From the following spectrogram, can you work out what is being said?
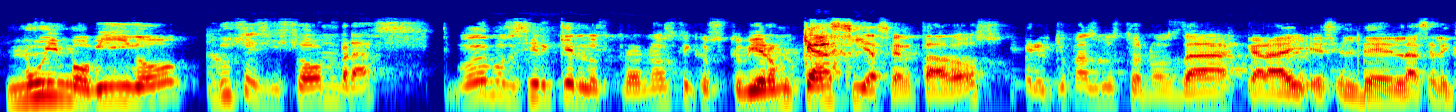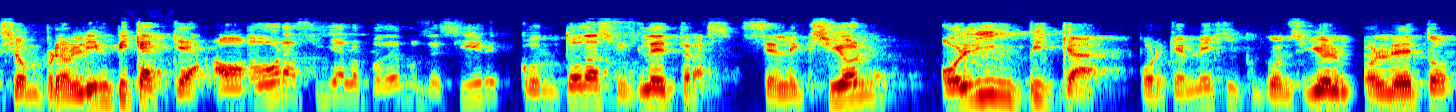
muy movido, luces y sombras. Podemos decir que los pronósticos estuvieron casi acertados, pero el que más gusto nos da, caray, es el de la selección preolímpica, que ahora sí ya lo podemos decir con todas sus letras. Selección olímpica, porque México consiguió el boleto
